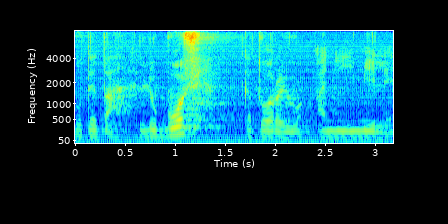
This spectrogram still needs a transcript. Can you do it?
вот эта любовь, которую они имели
